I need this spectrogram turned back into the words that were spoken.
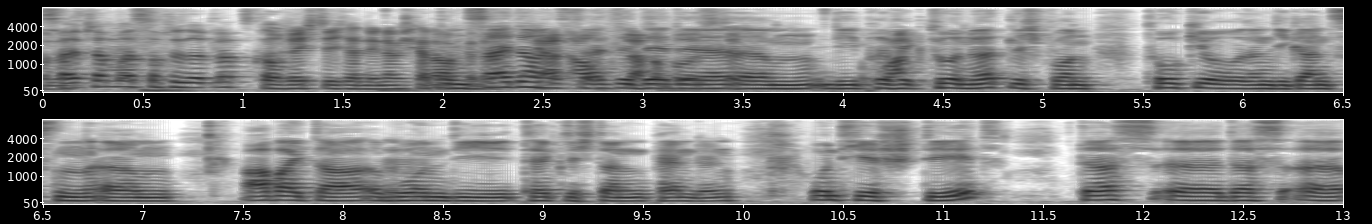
Saitama ist doch dieser Glatzkopf. richtig, an den habe ich gerade auch Und gedacht. Saitama ist halt der, der, ähm, die Präfektur nördlich von Tokio, wo dann die ganzen ähm, Arbeiter Mhm. äh, wohnen, die täglich dann pendeln. Und hier steht, dass äh, das äh,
